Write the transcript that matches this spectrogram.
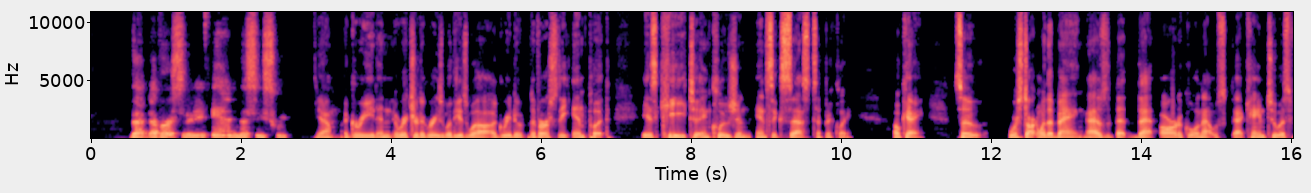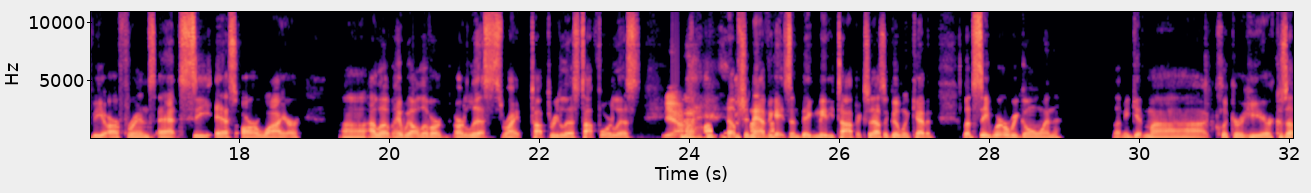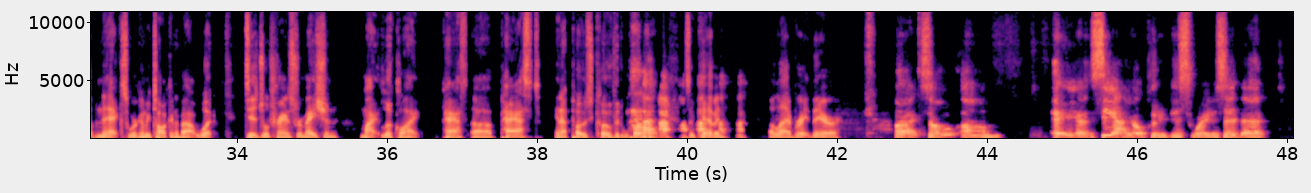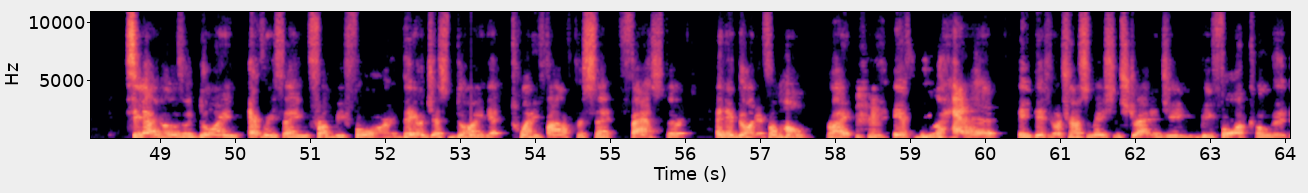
that diversity in the C-suite. Yeah, agreed. And Richard agrees with you as well. Agreed. Diversity input is key to inclusion and success. Typically, okay. So we're starting with a bang. That was that that article, and that was that came to us via our friends at CSR Wire. Uh, I love, hey, we all love our, our lists, right? Top three lists, top four lists. Yeah. Helps you navigate some big, meaty topics. So that's a good one, Kevin. Let's see, where are we going? Let me get my clicker here because up next, we're going to be talking about what digital transformation might look like past, uh, past in a post COVID world. so, Kevin, elaborate there. All right. So, um, a, uh, CIO put it this way they said that CIOs are doing everything from before. They are just doing it 25% faster and they're doing it from home, right? Mm-hmm. If you had a digital transformation strategy before COVID,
